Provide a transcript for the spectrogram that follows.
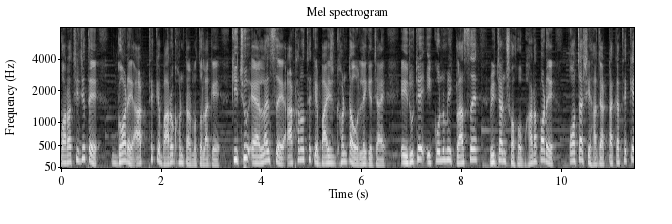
করাচি যেতে গড়ে আট থেকে বারো ঘণ্টার মতো লাগে। কিছু এয়ারলাইন্সে আঠারো থেকে বাইশ ঘন্টাও লেগে যায়। এই রুটে ইকোনমি ক্লাসে রিটার্ন সহ ভাড়া পড়ে পঁচাশি হাজার টাকা থেকে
